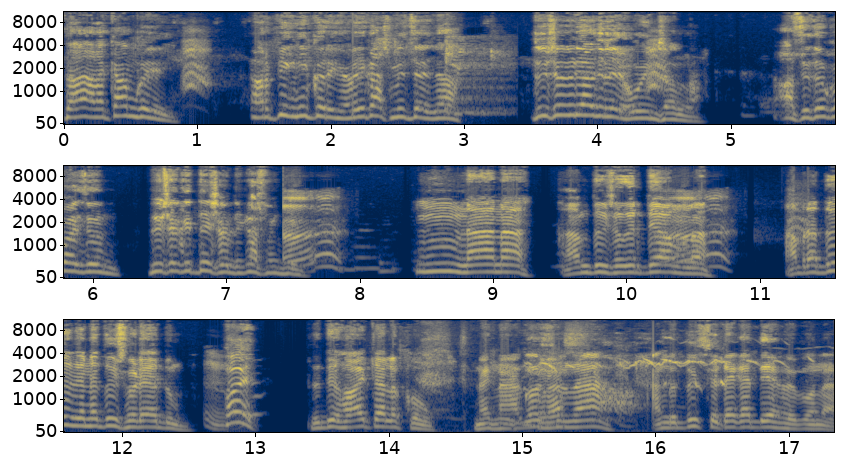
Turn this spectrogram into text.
যা আর কাম করি। আর পিকনিক করে যাবে কাশ্মীর যাই যা। দুইশো করে দিলে হব ইনশাল্লাহ। আছে তো কয়জন? দুইশো কি দেড়শো নি কাশ্মীর না না আমি দুইশো করে দিলাম না। আমরা দুইজনে দুইশো টাকা দুম। হয়। যদি হয় তাহলে কম না গো আঙ্গ দুইশো টাকা দিয়ে হইব না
